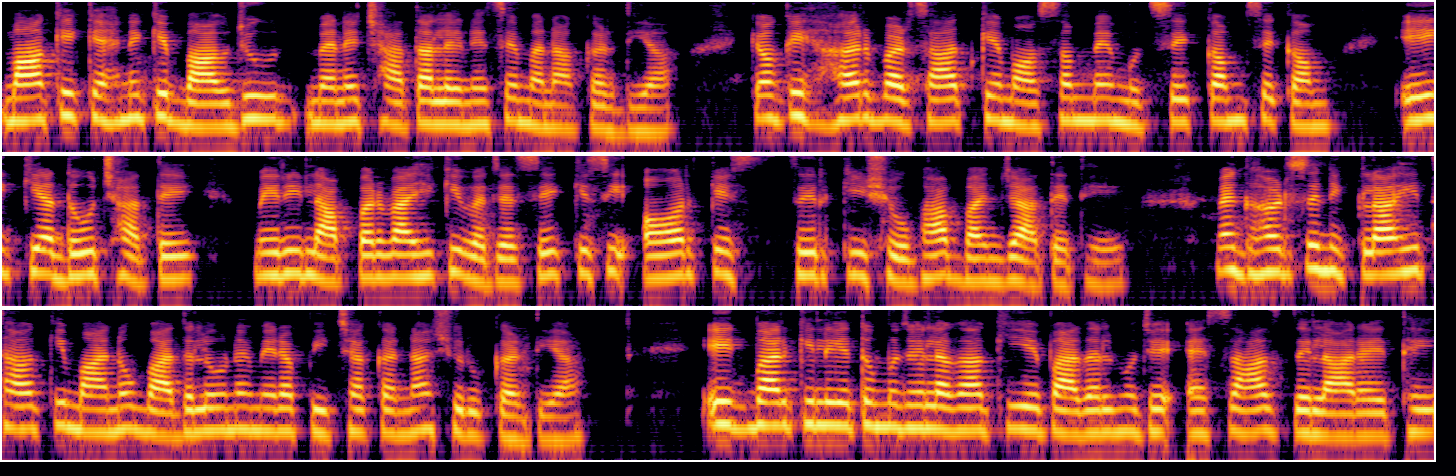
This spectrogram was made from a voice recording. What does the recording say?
माँ के कहने के बावजूद मैंने छाता लेने से मना कर दिया, क्योंकि हर बरसात के मौसम में मुझसे कम से कम एक या दो छाते मेरी लापरवाही की वजह से किसी और के सिर की शोभा बन जाते थे। मैं घर से निकला ही था कि मानो बादलों ने मेरा पीछा करना शुरू कर दिया। एक बार के लिए तो मुझे लगा कि ये बादल मुझे एहसास दिला रहे थे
